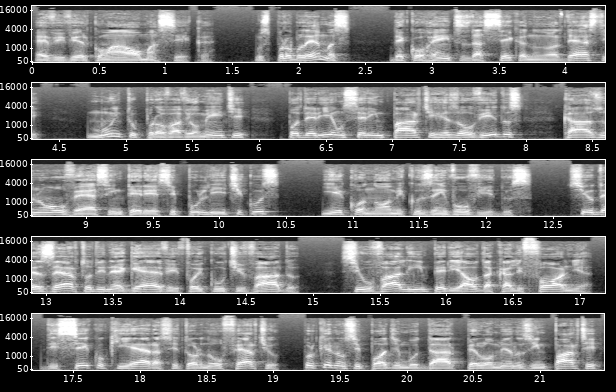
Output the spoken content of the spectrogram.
é viver com a alma seca. Os problemas decorrentes da seca no Nordeste, muito provavelmente, poderiam ser em parte resolvidos caso não houvesse interesse políticos e econômicos envolvidos. Se o deserto de Negev foi cultivado, se o Vale Imperial da Califórnia, de seco que era, se tornou fértil, por que não se pode mudar, pelo menos em parte,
